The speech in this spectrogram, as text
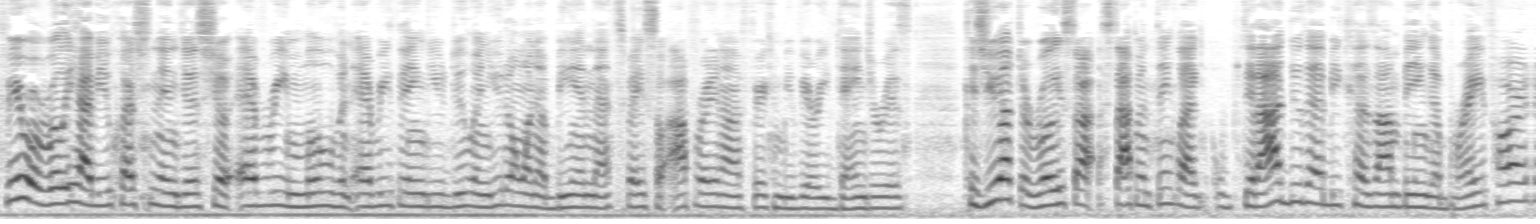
fear will really have you questioning just your every move and everything you do, and you don't want to be in that space. So operating on fear can be very dangerous because you have to really stop, stop and think like, did I do that because I'm being a brave heart,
